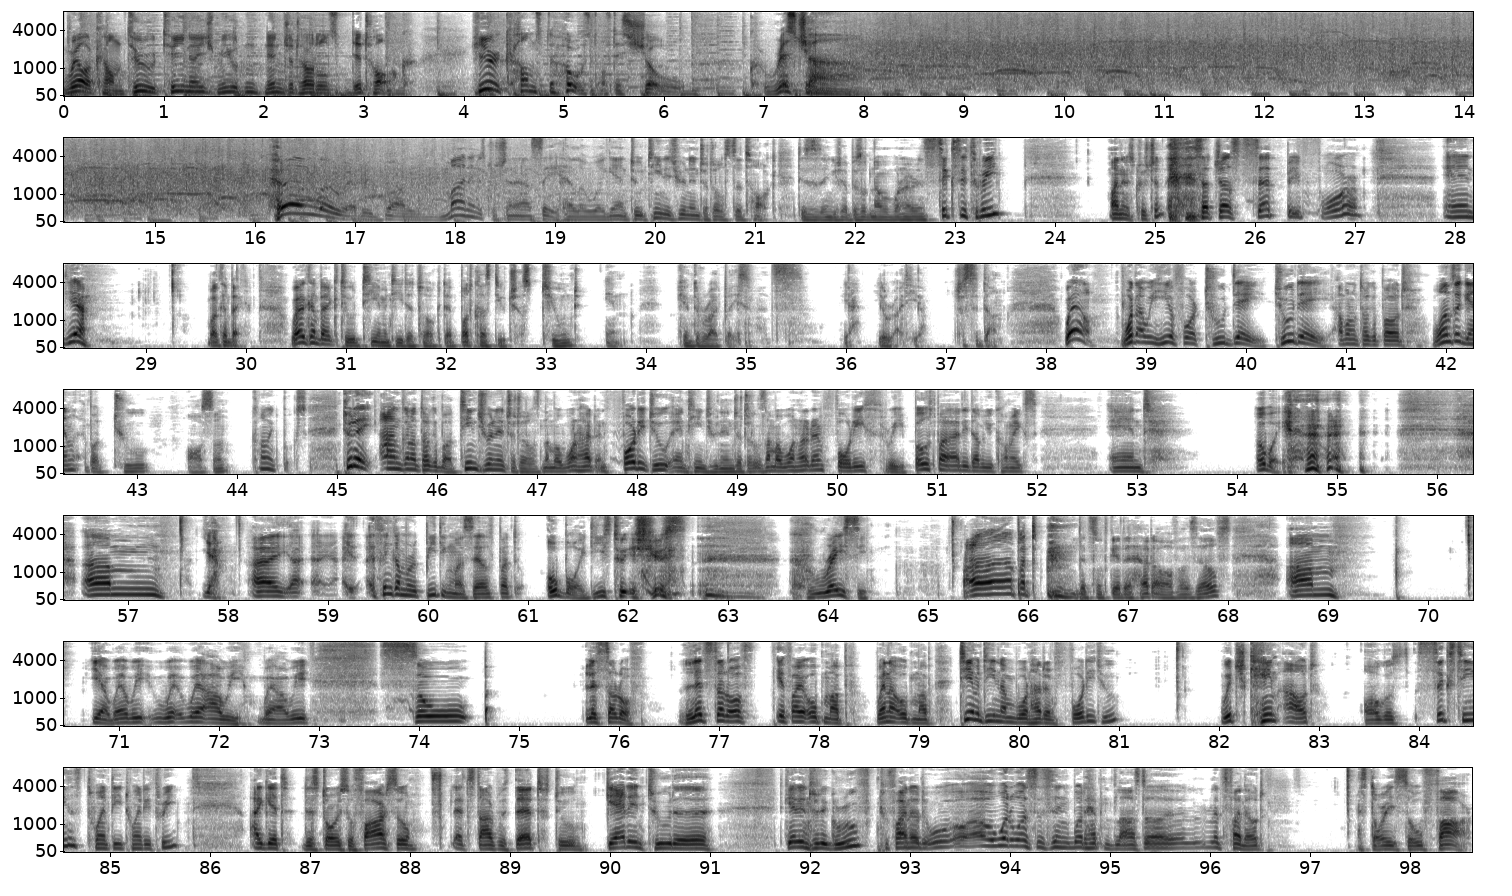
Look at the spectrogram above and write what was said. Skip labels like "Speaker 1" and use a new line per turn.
Welcome to Teenage Mutant Ninja Turtles The Talk. Here comes the host of this show, Christian.
Hello, everybody. My name is Christian, and I say hello again to Teenage Mutant Ninja Turtles The Talk. This is English episode number 163. My name is Christian, as I just said before. And yeah, welcome back. Welcome back to TMNT The Talk, the podcast you just tuned in. Came to the right place. It's, yeah, you're right here. Just sit down. Well, what are we here for today? Today, I want to talk about, once again, about two awesome comic books. Today, I'm going to talk about Teenage Mutant Ninja Turtles number 142 and Teenage Mutant Ninja Turtles number 143, both by IDW Comics. And, oh boy. um, yeah, I, I, I think I'm repeating myself, but oh boy, these two issues. Crazy. Uh, but let's not get ahead of ourselves. Um, yeah, where we, where, where are we? Where are we? So let's start off. Let's start off if I open up, when I open up TMNT number 142, which came out August 16th, 2023. I get the story so far. So let's start with that to get into the, get into the groove to find out oh, what was the thing, what happened last. Uh, let's find out story so far.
